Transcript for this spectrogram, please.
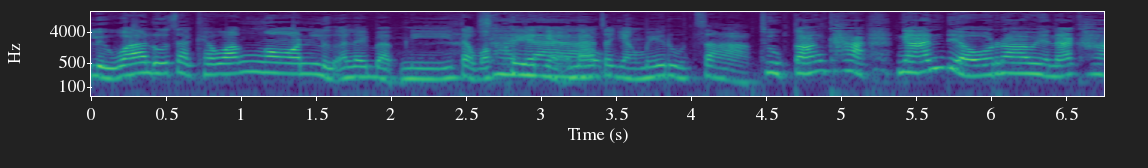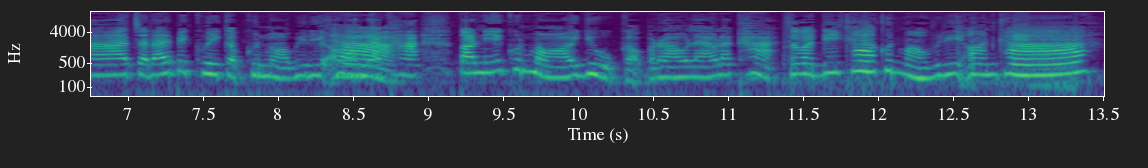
หรือว่ารู้จักแค่ว่างอนหรืออะไรแบบนี้ แต่ว่าเครียดเนี่ยน่าจะยังไม่รู้จัก ถูกต้องค่ะงั้นเดี๋ยวเราเนี่ยนะคะ จะได้ไปคุยกับคุณหมอวิดีโอนะคะตอนนี้คุณหมออยู่กับเราแล้วละค่ะ สวัสดีค่ะ คุณหมอวิริออนค่ะ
